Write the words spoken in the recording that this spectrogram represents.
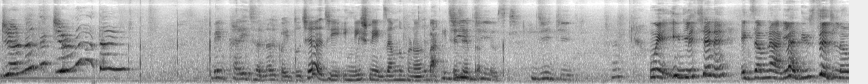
જર્નલ તો જર્નલ હતા. બેન ખાલી જર્નલ પૈતું છે હજી ઇંગ્લિશની એક્ઝામનું ભણવાનું બાકી છે જી જી હું ઇંગ્લિશ છે ને એક્ઝામના આગલા દિવસે જ લઉં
